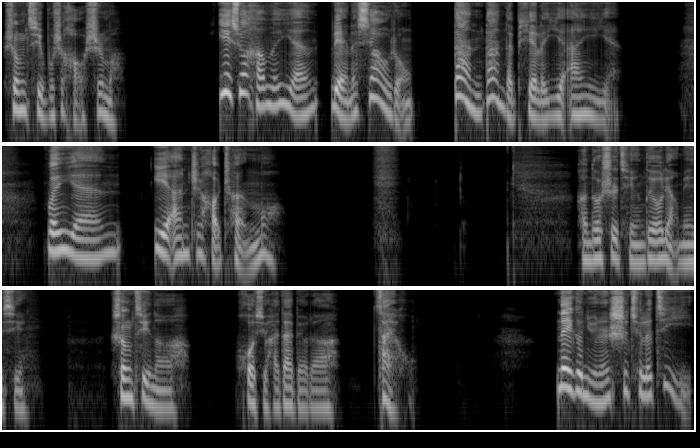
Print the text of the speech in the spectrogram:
生气不是好事吗？叶轩寒闻言，敛了笑容，淡淡的瞥了叶安一眼。闻言，叶安只好沉默。很多事情都有两面性，生气呢，或许还代表着在乎。那个女人失去了记忆，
